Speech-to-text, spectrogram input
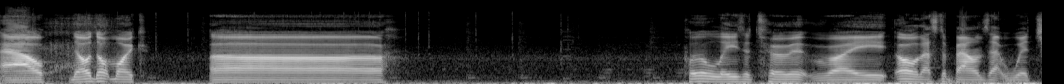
Ow. No, don't mark. Uh... Put a laser turret right... Oh, that's the bounds at which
